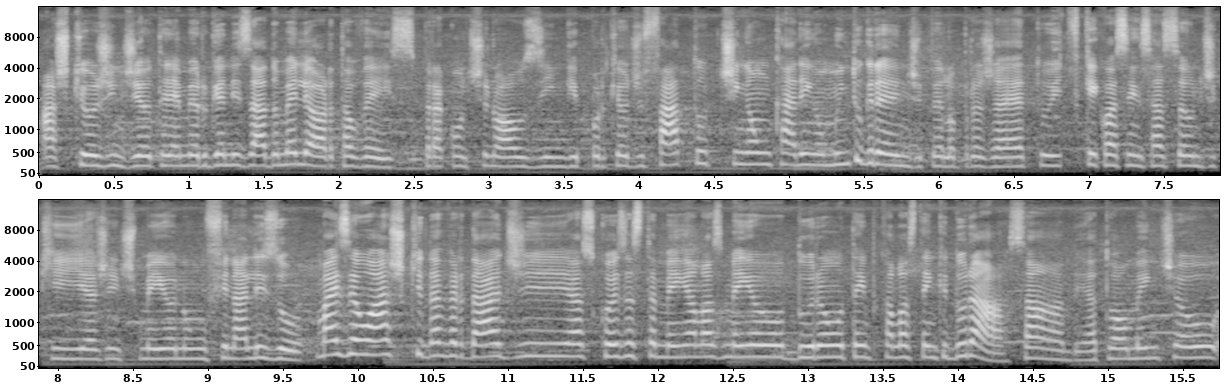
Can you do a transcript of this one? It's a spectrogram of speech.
Acho que hoje em dia eu teria me organizado melhor, talvez, para continuar o Zing, porque eu de fato tinha um carinho muito grande pelo projeto e fiquei com a sensação de que a gente meio não finalizou. Mas eu acho que na verdade as coisas também elas meio duram o tempo que elas têm que durar, sabe? Atualmente eu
